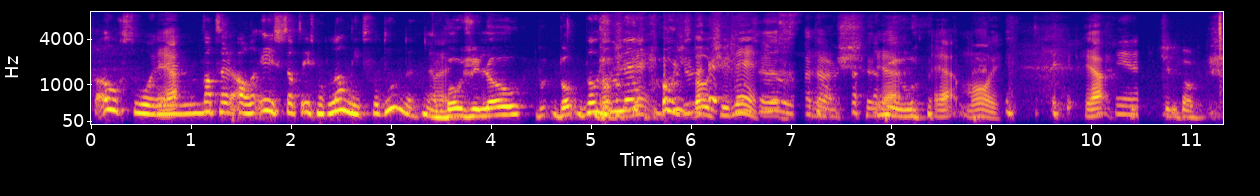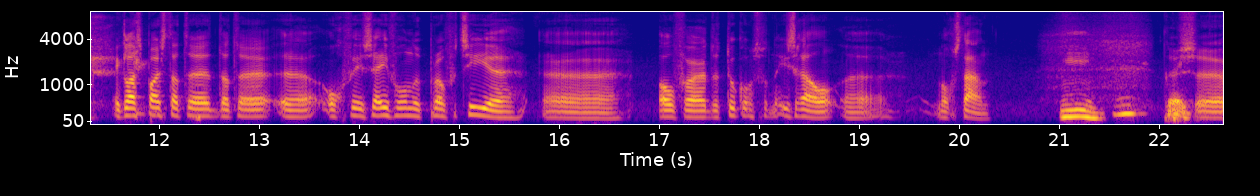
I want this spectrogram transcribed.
geoogst worden. Ja. En wat er al is, dat is nog lang niet voldoende. Ja, Nee. Beaujolais. Bo- Beaujolais. Beaujolais. Beaujolais. Eh, Grenache, Ja. ja, mooi. Ja, Ja. Beaujolais. ik las pas dat, eh, dat er eh, ongeveer 700 profetieën eh, over de toekomst van Israël eh, nog staan. Hmm. Dus eh,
